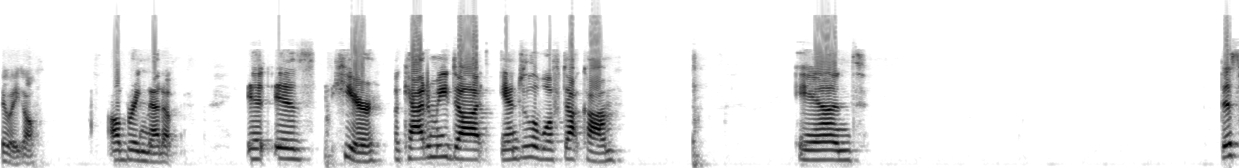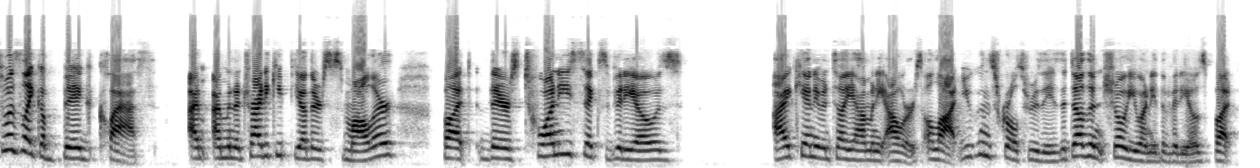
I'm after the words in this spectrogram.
There we go. I'll bring that up. It is here, academy.angelawolf.com. And this was like a big class. I'm, I'm going to try to keep the others smaller, but there's 26 videos. I can't even tell you how many hours, a lot. You can scroll through these. It doesn't show you any of the videos, but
